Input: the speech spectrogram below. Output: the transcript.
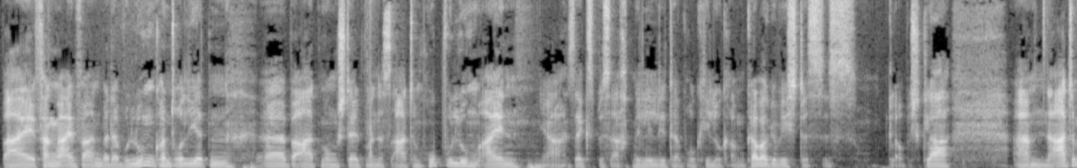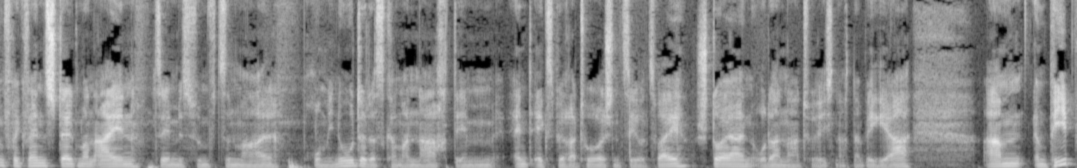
bei, fangen wir einfach an, bei der volumenkontrollierten äh, Beatmung stellt man das Atemhubvolumen ein, ja, 6 bis 8 Milliliter pro Kilogramm Körpergewicht, das ist, glaube ich, klar. Ähm, eine Atemfrequenz stellt man ein, 10 bis 15 Mal pro Minute, das kann man nach dem endexpiratorischen CO2 steuern oder natürlich nach einer BGA. Ähm, ein Piep,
